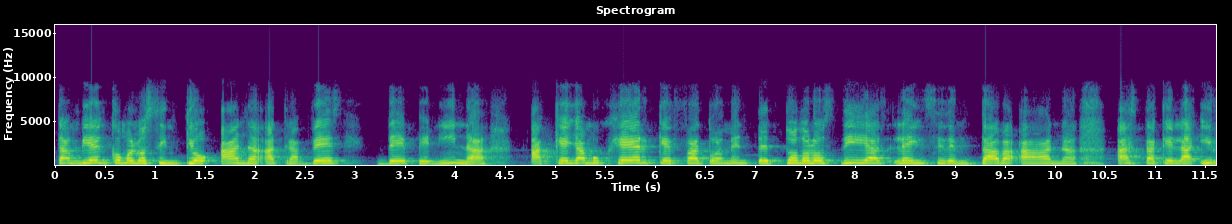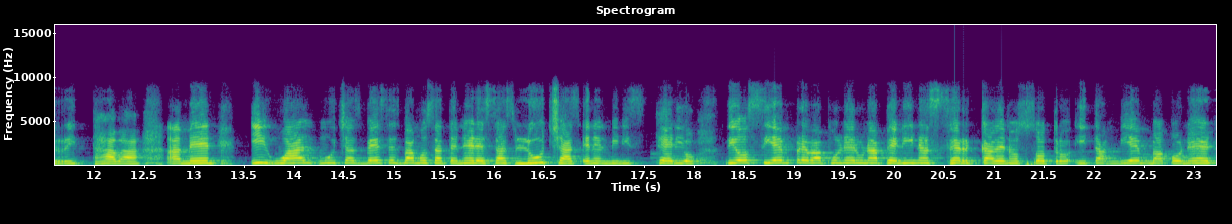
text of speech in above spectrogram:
También como lo sintió Ana a través de Penina, aquella mujer que fatuamente todos los días le incidentaba a Ana hasta que la irritaba. Amén. Igual muchas veces vamos a tener esas luchas en el ministerio. Dios siempre va a poner una penina cerca de nosotros y también va a poner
